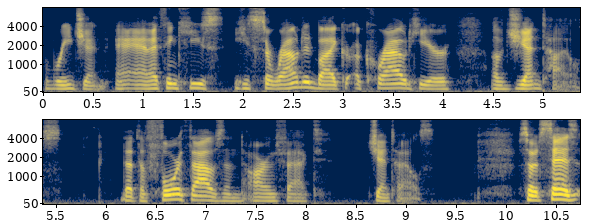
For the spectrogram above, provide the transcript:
region, and I think he's he's surrounded by a crowd here of Gentiles. That the four thousand are in fact Gentiles. So it says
